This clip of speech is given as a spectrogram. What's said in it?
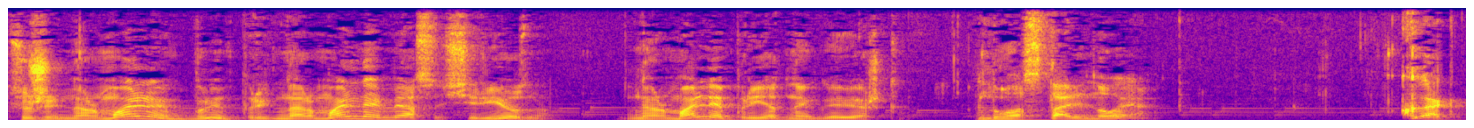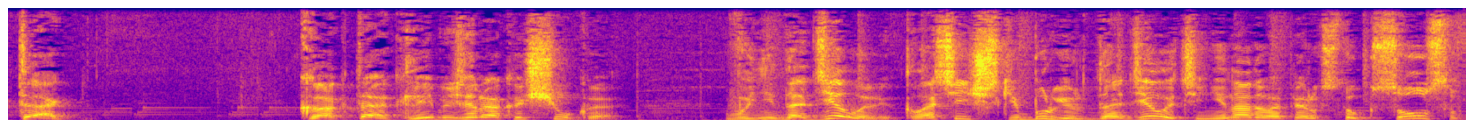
Слушай, нормальное, блин, при, нормальное мясо, серьезно. Нормальная, приятная говяжка. Но остальное? Как так? Как так? Лебедь, рак и щука. Вы не доделали. Классический бургер доделайте. Не надо, во-первых, столько соусов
